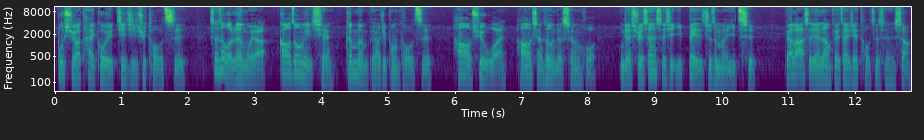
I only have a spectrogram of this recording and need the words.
不需要太过于积极去投资。甚至我认为啊，高中以前根本不要去碰投资，好好去玩，好好享受你的生活。你的学生时期一辈子就这么一次，不要把时间浪费在一些投资身上。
